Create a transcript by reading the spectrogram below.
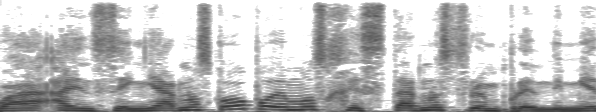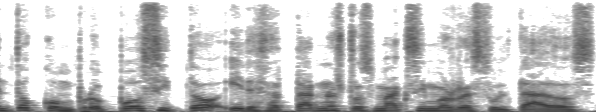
va a enseñarnos cómo podemos gestar nuestro emprendimiento con propósito y desatar nuestros máximos resultados.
